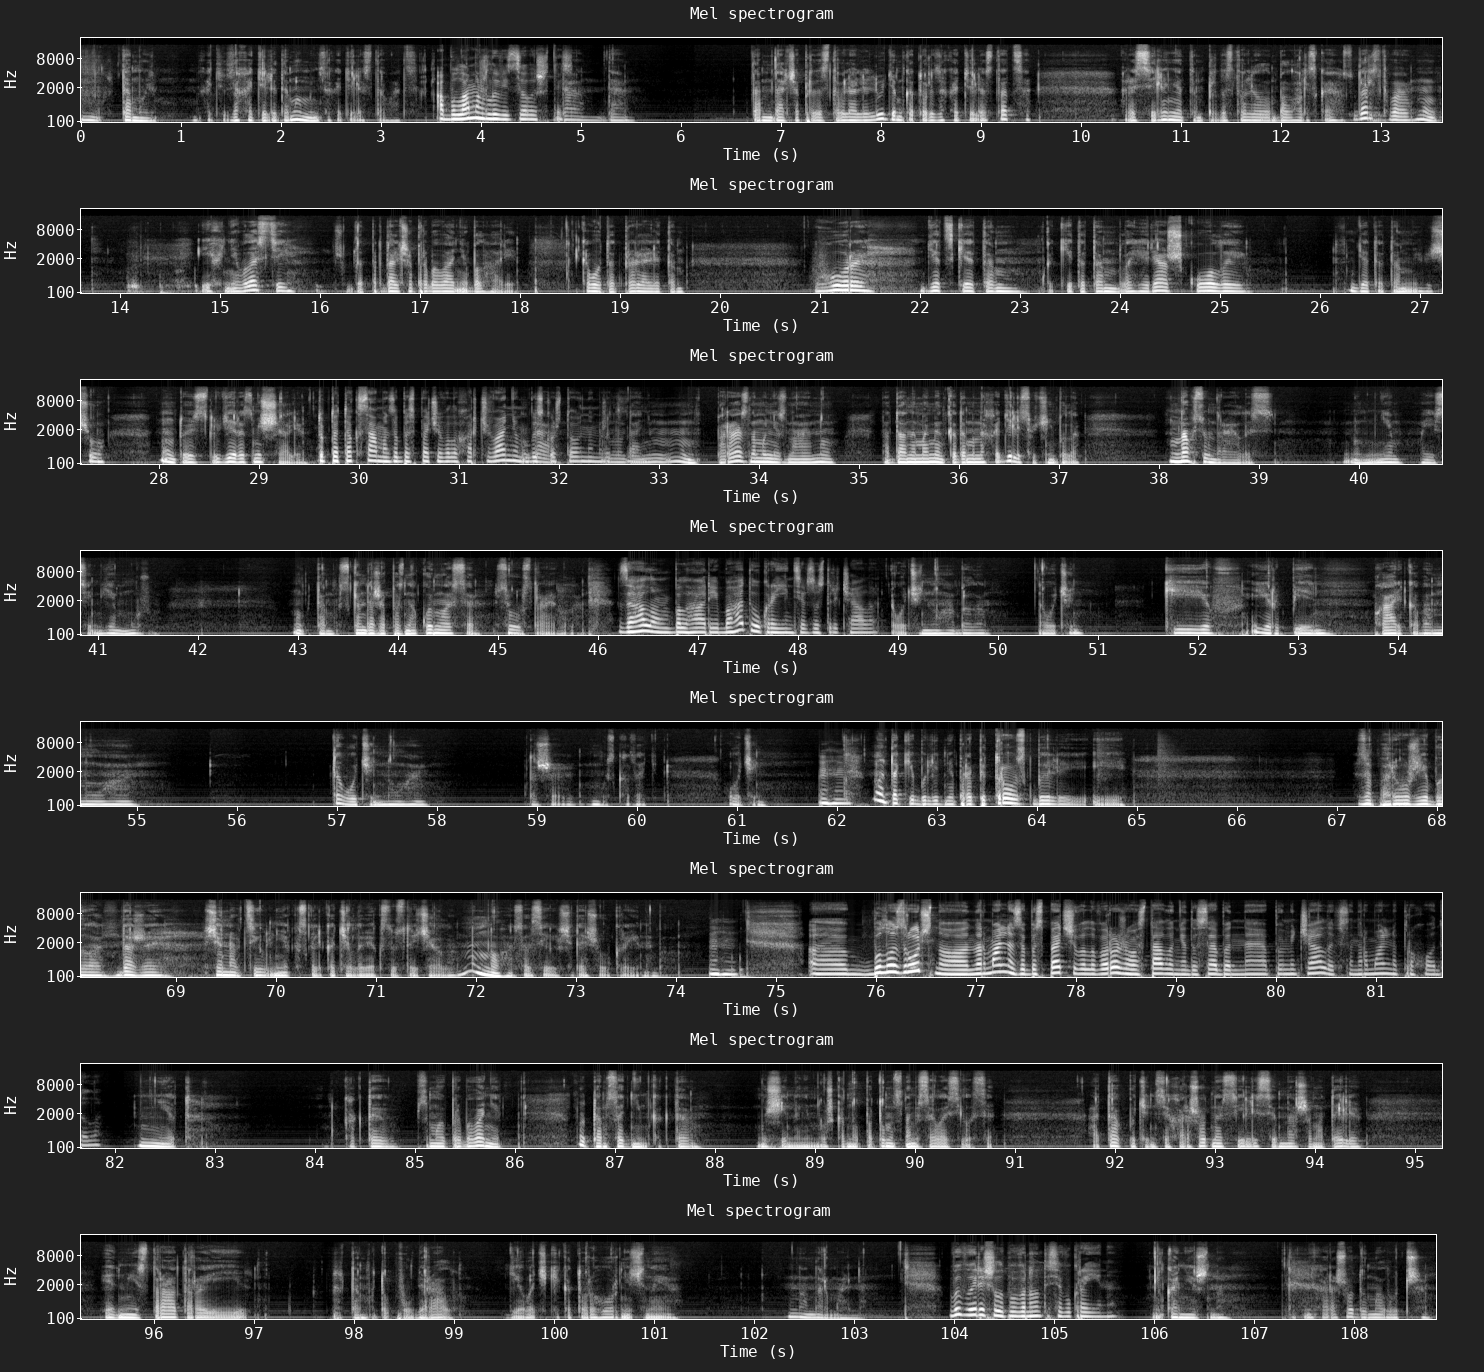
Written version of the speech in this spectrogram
Ну, Домой. Мы хоте- захотели домой, мы не захотели оставаться. А була можливість залишитись? Да, да. Там дальше предоставляли людям, которые захотели остаться. Расселение там предоставляло болгарское государство, ну, их власти, чтобы дальше пребывания в Болгарии. Кого-то отправляли там в горы, детские там, какие-то там лагеря, школы, где-то там еще. Ну, то есть людей размещали. Тобто так само забезпечували харчуванням, Да. безкоштовним Ну житлом? да, не- ну, по-разному, не знаю. Но на данный момент, когда мы находились, очень было... ну, нам все нравилось. Ну, мне, моей семье, мужу. Ну, там, с кем даже познакомилась, все устраивало. Загалом в Болгарії багато українців зустрічали. Очень много было. Очень. Киев, и Ирпень, Харькова много. Да очень много. Даже, могу сказать, очень. Угу. Ну, такие были Днепропетровск были, и Запорожье было, даже Черновцы несколько человек встречала. Ну, много со всіх, считай, що України було. Угу. Е, було зручно, нормально забезпечували, ворожого ставлення до себе не помічали, все нормально проходило? Нет. Как-то самое пребывание, ну, там с одним как-то мужчина немножко, но потом с нами согласился. А так очень все хорошо относились в нашем отеле. И администраторы, и там кто поубирал, девочки, которые горничные. Ну, нормально. Ви вирішили повернутися в Україну? Ну, конечно. Как нехорошо, дома лучше.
